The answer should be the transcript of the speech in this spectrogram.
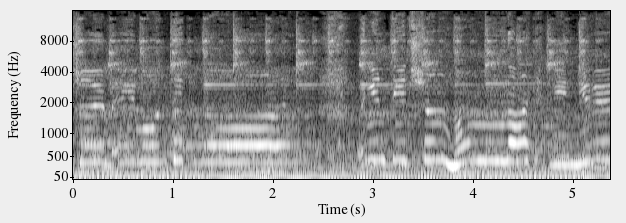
最美满的爱，永远跌进梦内。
